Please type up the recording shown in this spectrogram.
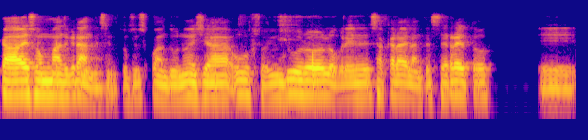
cada vez son más grandes. Entonces, cuando uno decía, uff, soy un duro, logré sacar adelante este reto, eh,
